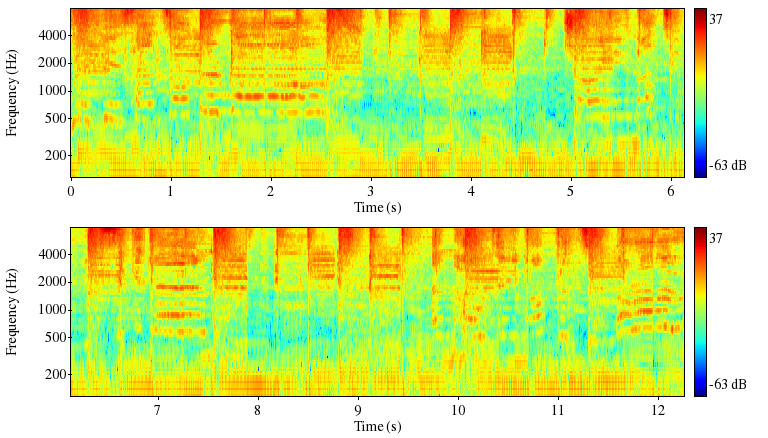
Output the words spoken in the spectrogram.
with his hands on the rails, trying not to be sick again and holding on for tomorrow.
